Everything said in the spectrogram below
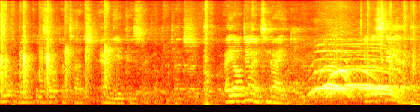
both vocals up a touch and the acoustic up a touch. How y'all doing tonight? Good to see you.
